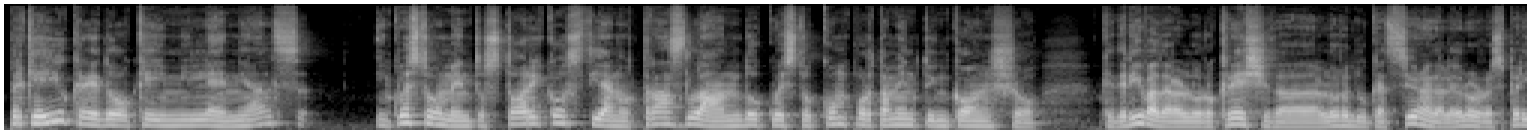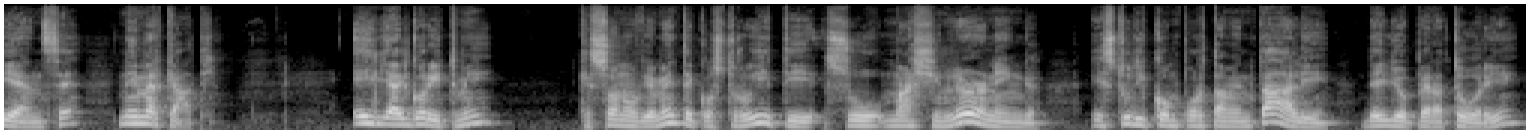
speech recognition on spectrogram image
Perché io credo che i millennials in questo momento storico stiano traslando questo comportamento inconscio che deriva dalla loro crescita, dalla loro educazione, dalle loro esperienze, nei mercati. E gli algoritmi, che sono ovviamente costruiti su machine learning e studi comportamentali degli operatori,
